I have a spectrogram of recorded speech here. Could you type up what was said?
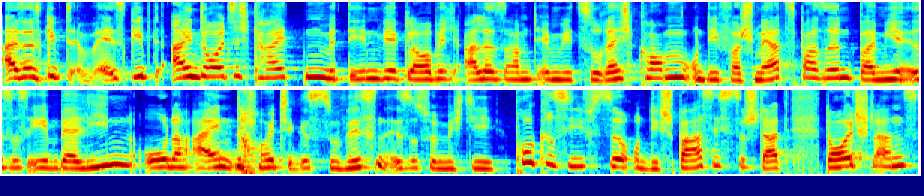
also es gibt, es gibt Eindeutigkeiten, mit denen wir, glaube ich, allesamt irgendwie zurechtkommen und die verschmerzbar sind. Bei mir ist es eben Berlin. Ohne eindeutiges zu wissen, ist es für mich die progressivste und die spaßigste Stadt Deutschlands,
